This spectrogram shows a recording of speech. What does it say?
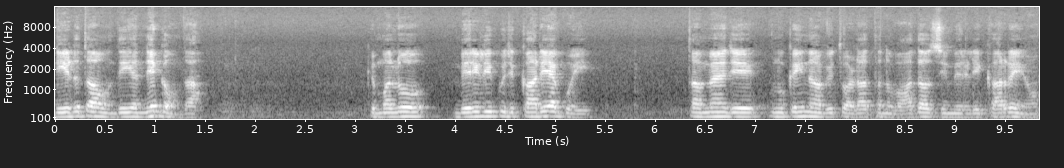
ਨੇੜਤਾ ਆਉਂਦੀ ਆ ਨਿੱਘ ਆਉਂਦਾ। ਕਿ ਮੰਨ ਲਓ ਮੇਰੇ ਲਈ ਕੁਝ ਕਰ ਰਿਹਾ ਕੋਈ, ਤਾਂ ਮੈਂ ਜੇ ਉਹਨੂੰ ਕਹਿਣਾ ਵੀ ਤੁਹਾਡਾ ਧੰਨਵਾਦ ਆ, ਤੁਸੀਂ ਮੇਰੇ ਲਈ ਕਰ ਰਹੇ ਹੋ,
